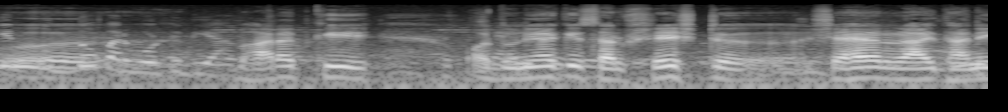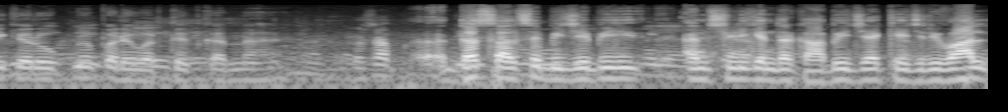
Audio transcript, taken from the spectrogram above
वोट दिया भारत की और दुनिया की सर्वश्रेष्ठ शहर राजधानी के रूप में परिवर्तित करना है। साहब दस साल से बीजेपी एमसीडी के अंदर काबिज है केजरीवाल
